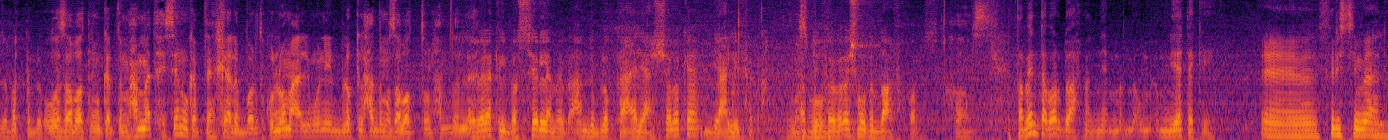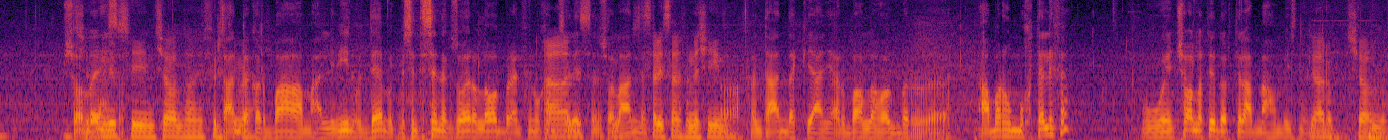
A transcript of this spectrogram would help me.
ظبطت بلوك وظبطني. وكابتن محمد حسين وكابتن خالد برضه. كلهم علموني البلوك لحد ما ظبطته الحمد لله بالك الباسير لما يبقى عنده بلوك عالي على الشبكة بيعلي الفرقة. مظبوط. فما بيبقاش نقطة ضعف خالص. خالص. طب أنت برضو يا أحمد أمنياتك إيه؟ آه، team أهلي إن شاء الله يحصل. نفسي إن شاء الله team عندك أربعة معلمين قدامك بس أنت سنك صغير الله أكبر 2005 لسه إن شاء الله عندك. ثالث سنه في الناشئين آه فأنت عندك يعني أربعة الله أكبر آه، أعمارهم مختلفة وإن شاء الله تقدر تلعب معاهم بإذن الله. يا رب إن شاء الله.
